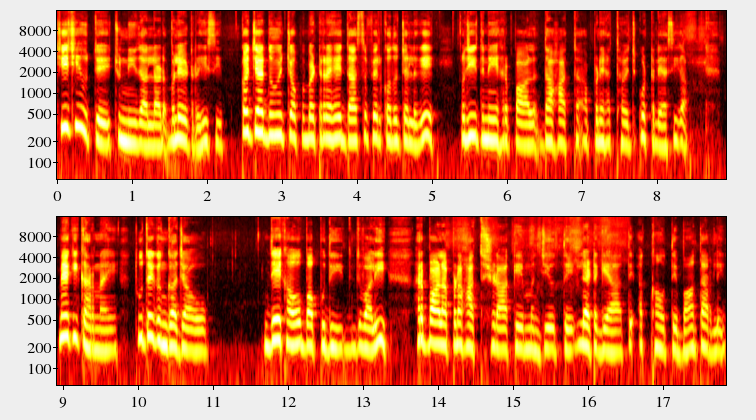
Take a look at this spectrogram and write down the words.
ਚੀਚੀ ਉੱਤੇ ਚੁੰਨੀ ਦਾ ਲੜ ਬਲੇਟ ਰਹੀ ਸੀ। ਕੁਝ ਚਿਰ ਦੋਵੇਂ ਚੁੱਪ ਬੈਠ ਰਹੇ, ਦੱਸ ਫਿਰ ਕਦੋਂ ਚੱਲ ਗਏ? ਅਜੀਤ ਨੇ ਹਰਪਾਲ ਦਾ ਹੱਥ ਆਪਣੇ ਹੱਥਾਂ ਵਿੱਚ ਘੁੱਟ ਲਿਆ ਸੀਗਾ। ਮੈਂ ਕੀ ਕਰਨਾ ਏ? ਤੂੰ ਤੇ ਗੰਗਾ ਜਾਓ। ਦੇਖ ਆਓ ਬਾਪੂ ਦੀ ਦੀਵਾਲੀ। ਹਰਪਾਲ ਆਪਣਾ ਹੱਥ ਛੜਾ ਕੇ ਮੰਜੇ ਉੱਤੇ ਲਟ ਗਿਆ ਤੇ ਅੱਖਾਂ ਉੱਤੇ ਬਾਹ ਧਰ ਲਈ।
